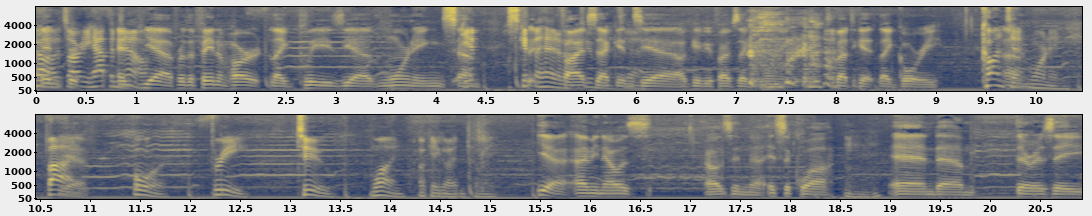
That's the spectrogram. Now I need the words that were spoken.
No, it's already happened and now. Yeah, for the faint of heart, like please, yeah, warning. um, Skip- skip fi- ahead five seconds. minutes, yeah. I'll give you five seconds. it's about to get like gory. Content warning. Five, yeah. four, three, two, one. Okay, go ahead and tell me. Yeah, I mean, I was, I was in uh, Issaquah, Mm-hmm. and um, there was a,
